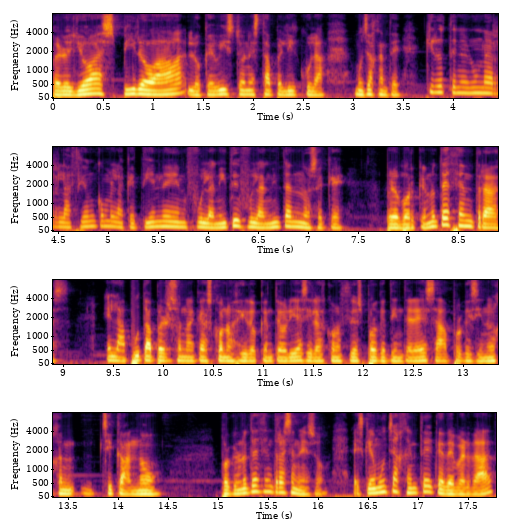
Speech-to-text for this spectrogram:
pero yo aspiro a lo que he visto en esta película. Mucha gente, quiero tener una relación como la que tienen fulanito y fulanita en no sé qué. Pero ¿por qué no te centras en la puta persona que has conocido? Que en teoría si la has conocido es porque te interesa, porque si no, chica, no. Porque no te centras en eso. Es que hay mucha gente que de verdad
